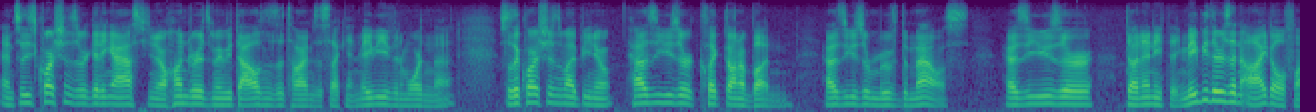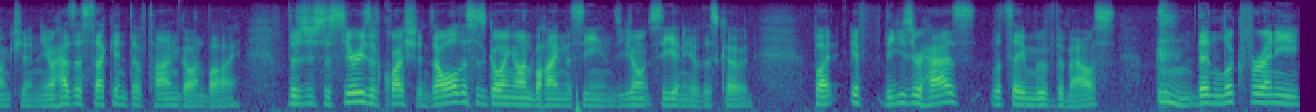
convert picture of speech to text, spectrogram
And so these questions are getting asked, you know, hundreds, maybe thousands of times a second, maybe even more than that. So the questions might be, you know, has the user clicked on a button? Has the user moved the mouse? Has the user done anything? Maybe there's an idle function, you know, has a second of time gone by? There's just a series of questions. Now all this is going on behind the scenes. You don't see any of this code. But if the user has, let's say, moved the mouse, then look for any,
